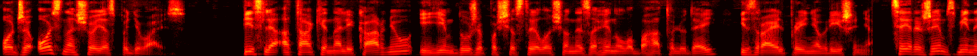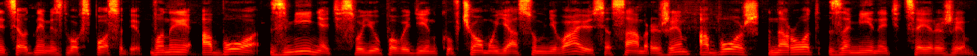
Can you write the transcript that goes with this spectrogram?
Отже, ось на що я сподіваюся. Після атаки на лікарню, і їм дуже пощастило, що не загинуло багато людей. Ізраїль прийняв рішення. Цей режим зміниться одним із двох способів: вони або змінять свою поведінку, в чому я сумніваюся, сам режим, або ж народ замінить цей режим.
